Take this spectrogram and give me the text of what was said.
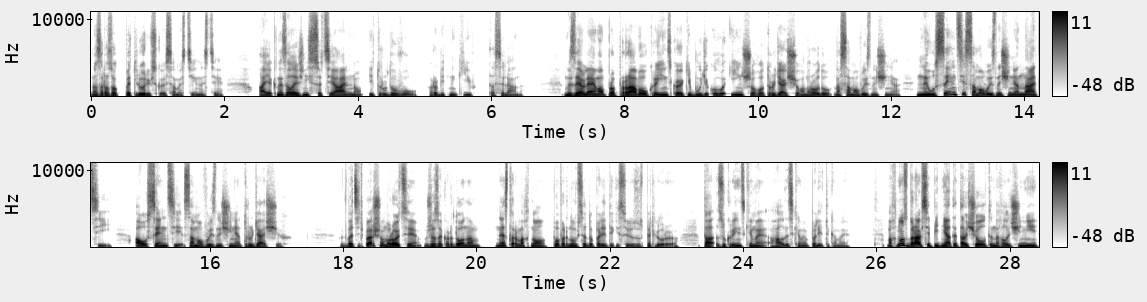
на зразок петлюрівської самостійності, а як незалежність соціальну і трудову робітників та селян. Ми заявляємо про право українського, як і будь-якого іншого трудящого народу на самовизначення, не у сенсі самовизначення націй, а у сенсі самовизначення трудящих. В 21-му році, вже за кордоном, Нестор Махно повернувся до політики Союзу з Петлюрою та з українськими галицькими політиками. Махно збирався підняти та очолити на Галичині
